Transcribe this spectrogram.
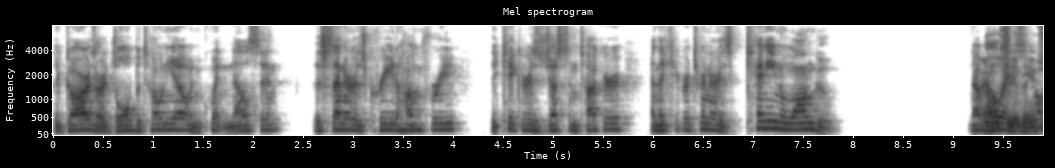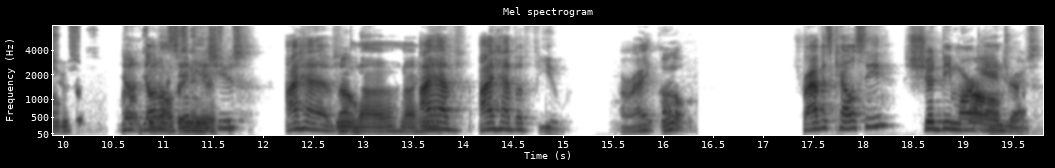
The guards are Joel Bitonio and Quenton Nelson. The center is Creed Humphrey. The kicker is Justin Tucker, and the kick returner is Kene Nwangwu. Now, I don't see boys, any issues. wrong. y'all, don't y'all don't see see any issues. issues. I have, No. No, not here. I have, I have a few. All right. Oh, Travis Kelce should be Mark Oh, okay. Andrews.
